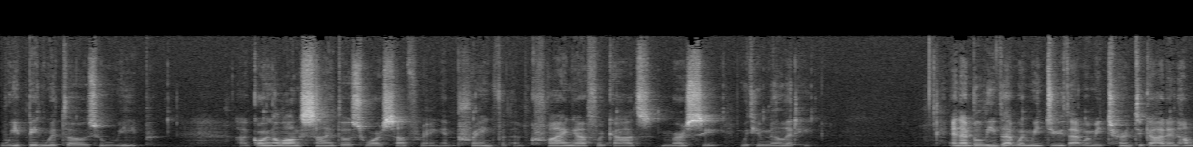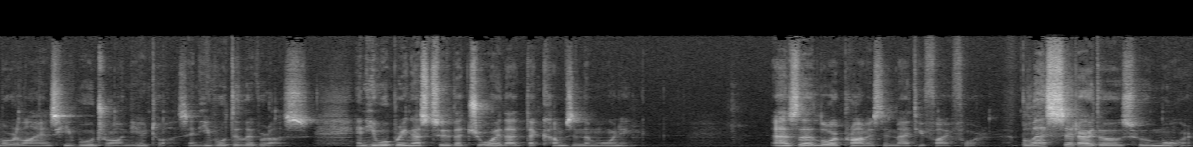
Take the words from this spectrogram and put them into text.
weeping with those who weep, uh, going alongside those who are suffering and praying for them, crying out for God's mercy with humility. And I believe that when we do that, when we turn to God in humble reliance, He will draw near to us and He will deliver us. And He will bring us to that joy that, that comes in the morning. As the Lord promised in Matthew 5 4 Blessed are those who mourn,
